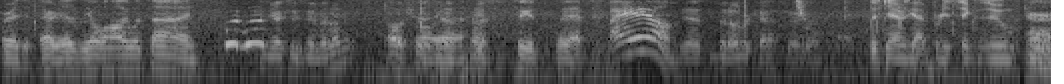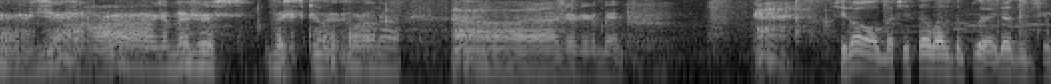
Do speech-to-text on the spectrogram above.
where is it? There it is, the old Hollywood sign. Woot, woot. Can you actually zoom in on it? Oh shit! Oh, yeah, yeah. nice. It's, see it, look at that. Bam! yeah, it's a bit overcast right now. This camera's got a pretty sick zoom. It's a vicious, vicious killer corona. She's old, but she still loves to play, doesn't she?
